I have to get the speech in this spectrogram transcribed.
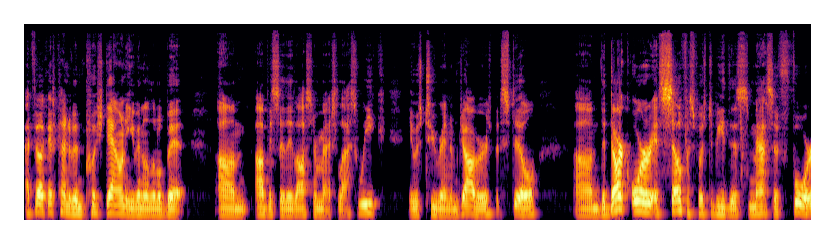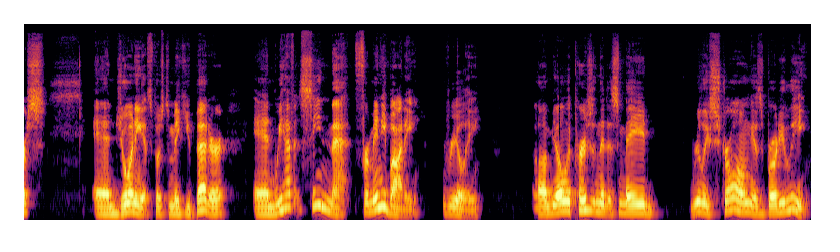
I feel like it's kind of been pushed down even a little bit. Um, obviously, they lost their match last week. It was two random jobbers, but still, um, the Dark Order itself is supposed to be this massive force, and joining it's supposed to make you better. And we haven't seen that from anybody really. Um, the only person that it's made really strong is Brodie Lee.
